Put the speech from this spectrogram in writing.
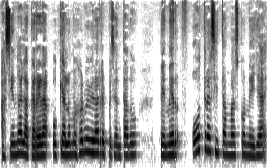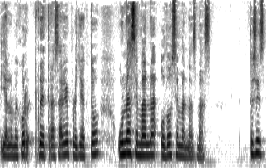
haciendo a la carrera o que a lo mejor me hubiera representado tener otra cita más con ella y a lo mejor retrasar el proyecto una semana o dos semanas más. Entonces,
